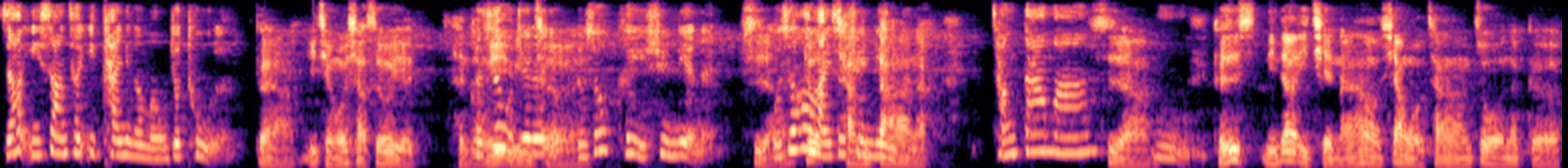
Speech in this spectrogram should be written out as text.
只要一上车一开那个门我就吐了。对啊，以前我小时候也很容可易晕是我觉得有有时候可以训练呢，是啊，我是后来是就训练的常搭吗？是啊，嗯可是你知道以前然后像我常常坐那个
